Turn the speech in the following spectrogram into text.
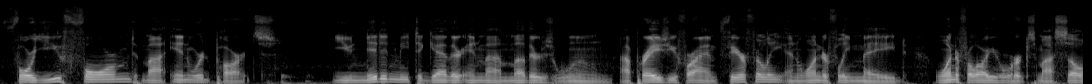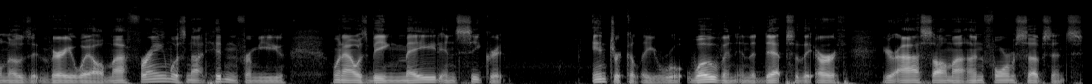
for you formed my inward parts. You knitted me together in my mother's womb. I praise you, for I am fearfully and wonderfully made. Wonderful are your works, my soul knows it very well. My frame was not hidden from you when I was being made in secret, intricately woven in the depths of the earth. Your eyes saw my unformed substance.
